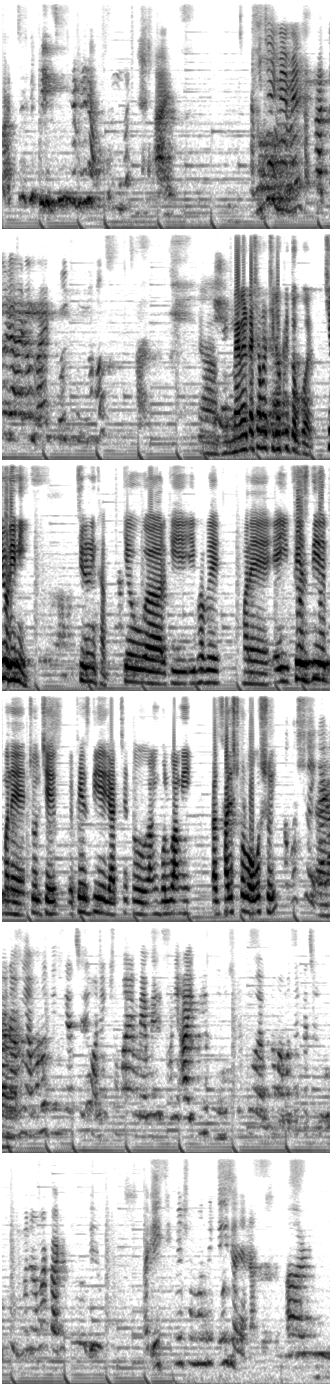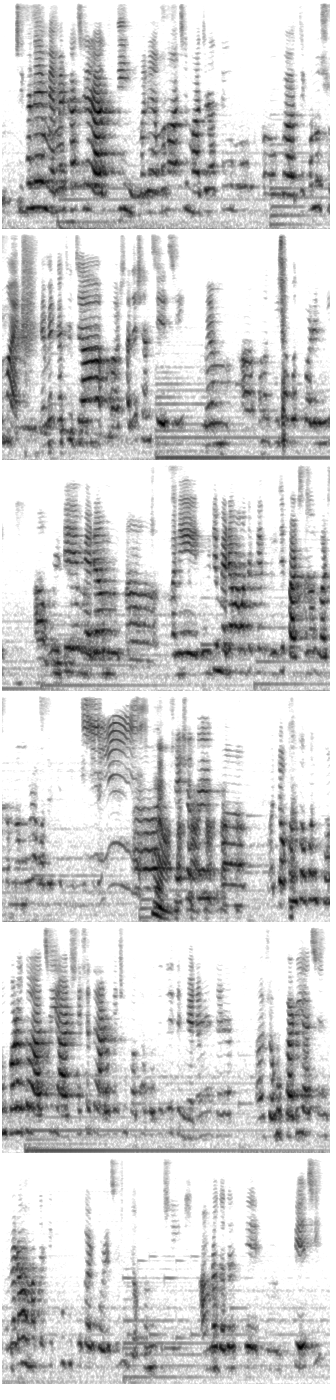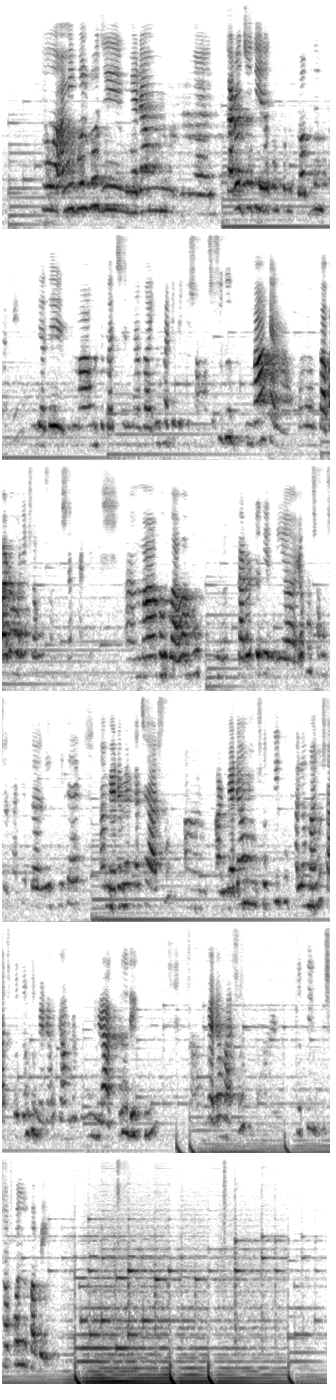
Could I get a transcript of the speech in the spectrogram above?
বাচ্চাকে পেয়েছি ম্যামের আর আমি চাই ম্যামের হাত ধরে ম্যামের কাছে আমরা চিরকৃতজ্ঞ আর চিরঋণী চিরঋণী থাক। কেউ আর কি এইভাবে মানে এই ফেস দিয়ে মানে চলছে ফেজ দিয়ে যাচ্ছে তো আমি বলব আমি তাদের সাজেস্ট করব অবশ্যই। অবশ্যই কারণ আমি আমারও দিন গেছে অনেক সময় ম্যামের মানে আইভিএফ জিনিসটা তো একদম আমাদের কাছে নতুন মানে আমার বাড়িতেও এরকম। আর এই ট্রিটমেন্ট সম্বন্ধে কেউই জানে না। আর সেখানে ম্যামের কাছে রাত দিন মানে এমনও আছে মাঝরাতেও হোক বা যে কোনো সময় ম্যামের কাছে যা সাজেশন চেয়েছি ম্যাম কোনো দ্বিধাবোধ করেননি। উল্টে ম্যাডাম মানে উল্টে ম্যাডাম আমাদেরকে নিজের পার্সোনাল হোয়াটসঅ্যাপ নম্বর আমাদেরকে দিয়ে দিয়েছিলেন। সেই সাথে যখন তখন ফোন করা তো আছেই আর সেই সাথে আরও কিছু কথা বলতে চাই যে ম্যাডামের যারা সহকারী আছেন ওনারাও আমাদেরকে খুব উপকার করেছেন যখন খুশি আমরা তাদেরকে পেয়েছি। তো আমি বলব যে ম্যাডাম কারোর যদি এরকম কোনো প্রবলেম থাকে যাদের মা হতে পারছেন না বা ইনফার্টিলিটির সমস্যা, শুধু মা কেন? কোনো বাবারও অনেক রকম সমস্যা থাকে। মা হোক, বাবা হোক, কারোর যদি এরকম সমস্যা থাকে তারা নির্দ্বিধায় ম্যাডামের কাছে আসুন। আর- ম্যাডাম সত্যি খুব ভালো মানুষ, আজ পর্যন্ত ম্যাডামকে আমরা কোনো রাখতেও দেখিনি। ম্যাডাম আসুন সত্যি সফল হবেই।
